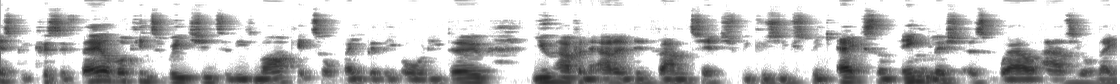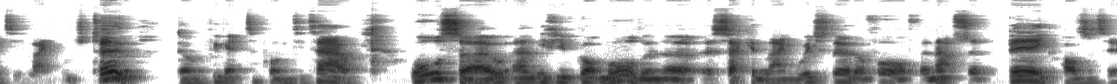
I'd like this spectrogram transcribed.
is because if they are looking to reach into these markets or maybe they already do you have an added advantage because you speak excellent english as well as your native language too don't forget to point it out also, um, if you've got more than a, a, second language, third or fourth, then that's a big positive,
